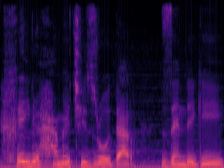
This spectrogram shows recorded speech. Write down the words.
خیلی همه چیز رو در زندگی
